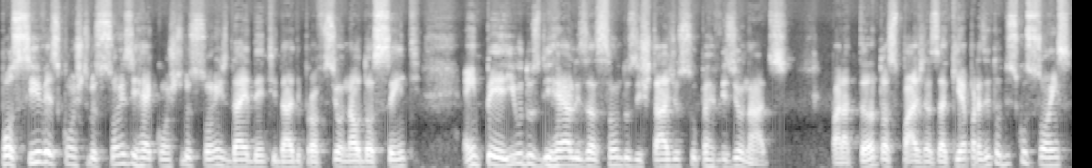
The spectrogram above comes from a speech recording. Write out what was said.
possíveis construções e reconstruções da identidade profissional docente em períodos de realização dos estágios supervisionados. Para tanto, as páginas aqui apresentam discussões,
